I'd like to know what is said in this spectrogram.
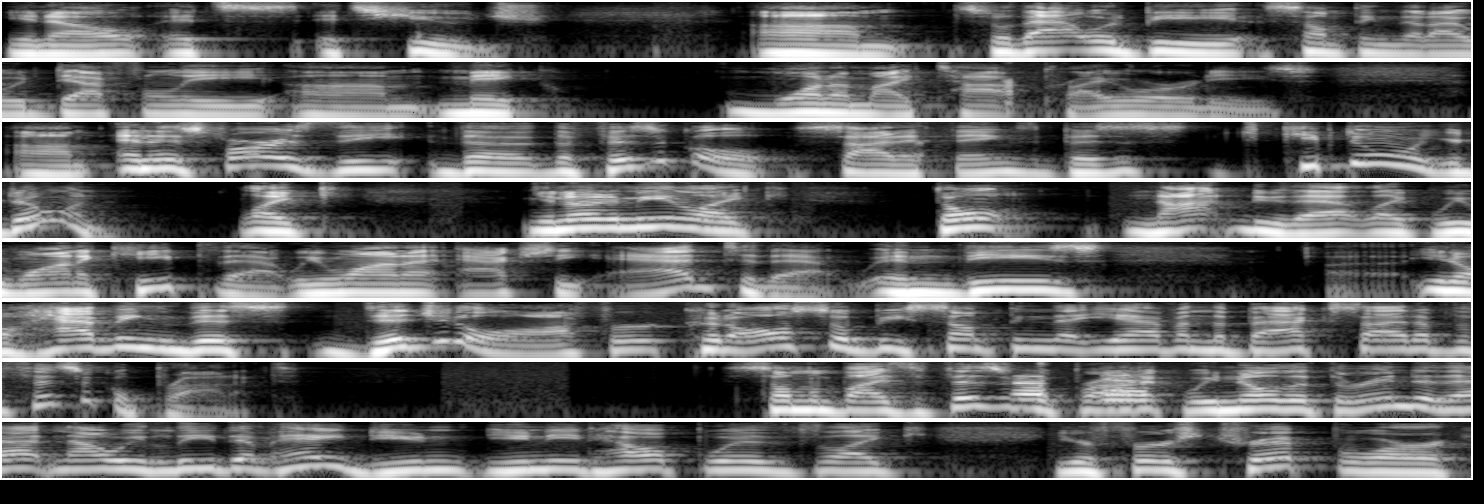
you know, it's it's huge. Um, so that would be something that I would definitely um, make one of my top priorities. Um, and as far as the the the physical side of things, business, keep doing what you're doing. Like, you know what I mean? Like, don't not do that. Like, we want to keep that. We want to actually add to that. And these uh, you know, having this digital offer could also be something that you have on the backside of the physical product. Someone buys a physical product, we know that they're into that. Now we lead them, hey, do you you need help with like your first trip or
